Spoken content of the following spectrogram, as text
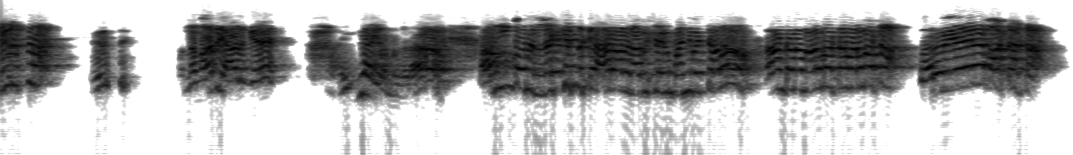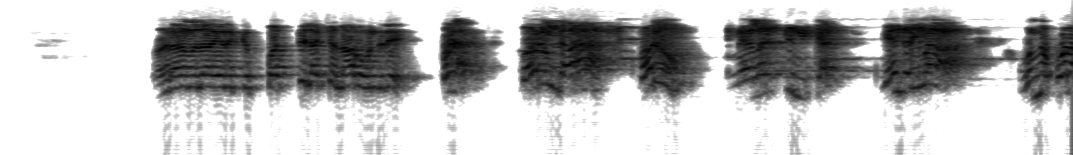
நிறுத்து நிறுத்து. உன்ன மாதிரி ஆளுங்க ஐயாயிரம் ஐம்பது லட்சத்துக்கு ஆறாவது அபிஷேகம் பண்ணி வச்சாலும் ஆண்டவன் வரமாட்டான் வரமாட்டான் வரவே மாட்டான்டா. வராமலா எனக்கு பத்து லட்சம் லாபம் வந்தது. வரும்டா வரும். நிலச்சு நிக்க. ஏன் தெரியுமா? உன்னை போல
